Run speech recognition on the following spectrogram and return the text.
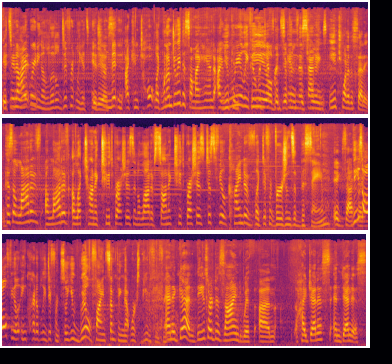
it's, intermittent. vibrating a little differently. It's It is. intermittent. I can to- like when I'm doing this on my hand, I You really feel, the difference, in the between settings. each one of the settings. Because a lot of a lot of electronic toothbrushes and a lot of sonic toothbrushes just feel kind of like different versions of the same. Exactly. These all feel incredibly different. So you will find something that works beautifully for And you. again, these are designed with um, hygienists and dentists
